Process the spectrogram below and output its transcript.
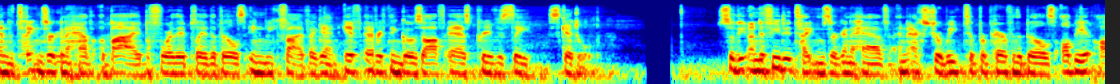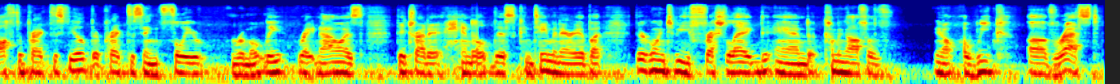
and the Titans are going to have a bye before they play the Bills in week five, again, if everything goes off as previously scheduled. So the undefeated Titans are going to have an extra week to prepare for the Bills, albeit off the practice field. They're practicing fully remotely right now as they try to handle this containment area, but they're going to be fresh legged and coming off of, you know, a week of rest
